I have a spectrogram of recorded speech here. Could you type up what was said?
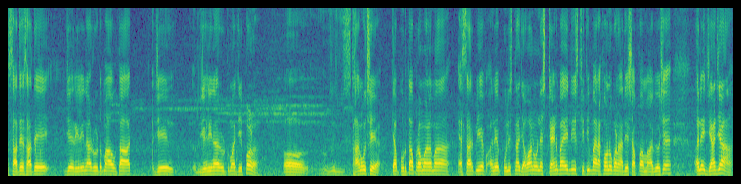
સાથે સાથે જે રેલીના રૂટમાં આવતા જે રેલીના રૂટમાં જે પણ સ્થાનો છે, ત્યાં પૂરતા પ્રમાણમાં એસઆરપીએફ અને પોલીસના જવાનોને સ્ટેન્ડ બાયની સ્થિતિમાં રાખવાનો પણ આદેશ આપવામાં આવ્યો છે. અને જ્યાં જ્યાં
